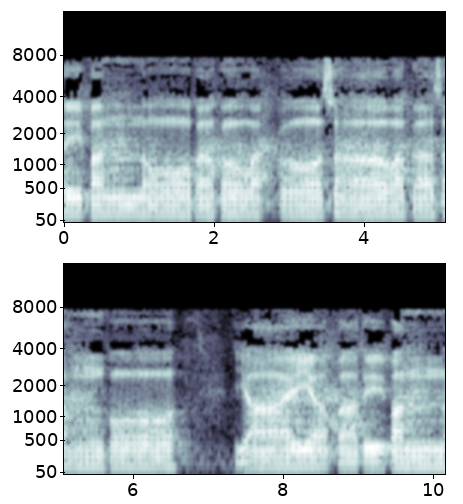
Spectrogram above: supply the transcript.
ฏิปันโนภะคะวะโตสาวกสังโฆ ยายะปฏิปันโน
